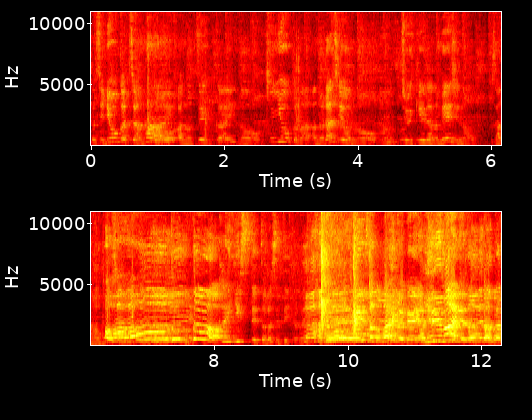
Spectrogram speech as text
私りょうかちゃんと、あの前回の金曜かなあのラジオの中継であの明治のさんの本あー撮った会議室で撮らせていた。だいてメイさん の前でね。あ家前で撮ったんか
